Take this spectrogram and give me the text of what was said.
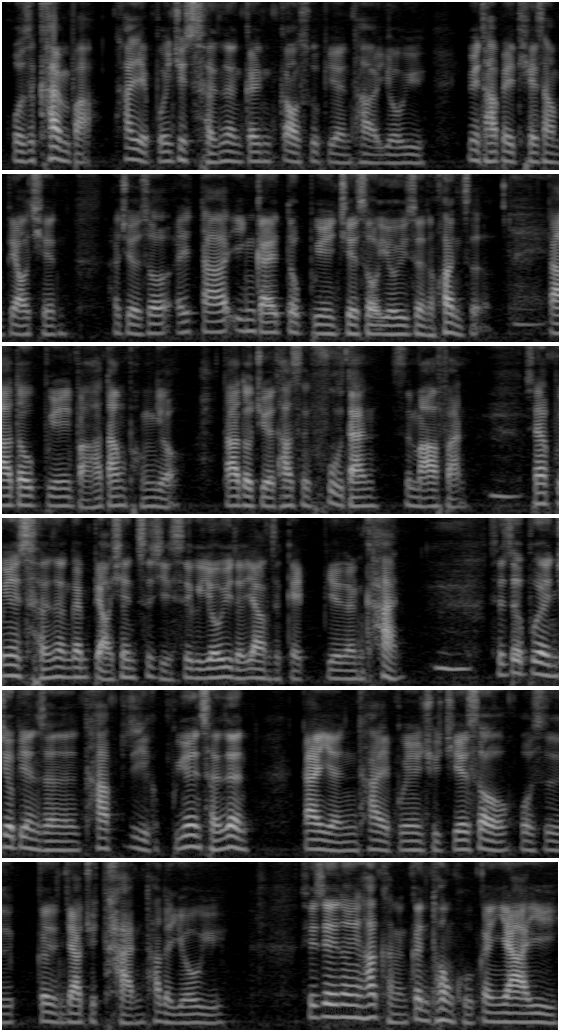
或是看法，他也不会去承认跟告诉别人他的忧郁，因为他被贴上标签，他觉得说，诶，大家应该都不愿意接受忧郁症的患者，对，大家都不愿意把他当朋友，大家都觉得他是负担是麻烦，嗯。现在不愿意承认跟表现自己是一个忧郁的样子给别人看，嗯。所以这部分就变成了他自己不愿意承认，当然他也不愿意去接受，或是跟人家去谈他的忧郁，所以这些东西他可能更痛苦、更压抑。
